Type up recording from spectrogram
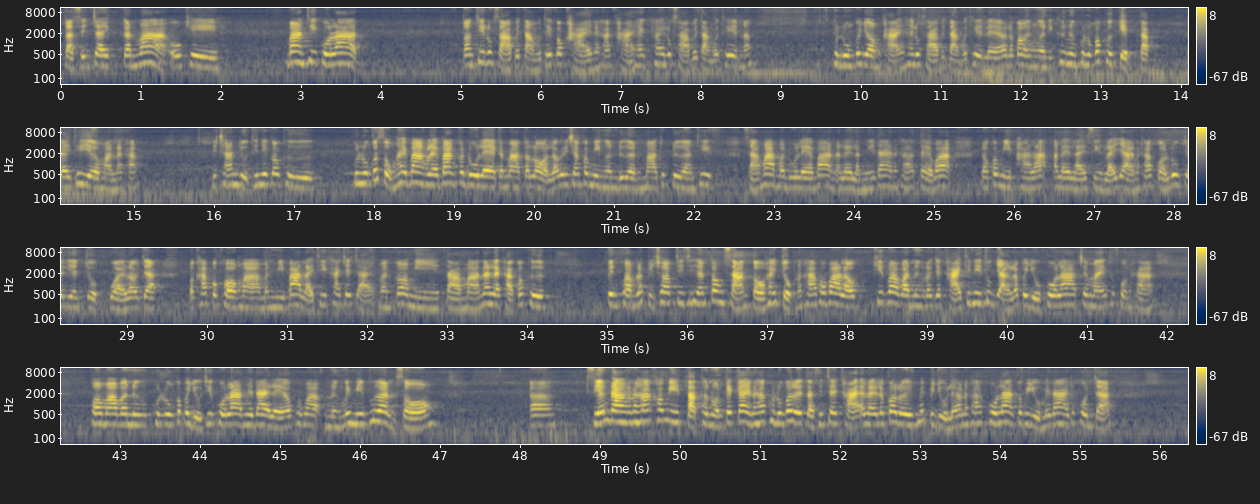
ตัดสินใจกันว่าโอเค บ้านที่โคราช ตอนที่ลูกสาวไปต่างประเทศก็ขายนะคะ ขายให้ให้ลูกสาวไปต่างประเทศนะ คุณลุงก็ยอมขายให้ลูกสาวไปต่างประเทศแล้ว แล้วก็เงินอีกครึ่งหนึ่งคุณลุงก็คือเก็บกลับไปที่เยอรมันนะคะ ดิฉันอยู่ที่นี่ก็คือ คุณลุงก็ส่งให้บ้างอะไรบ้างก็ดูแลกันมาตลอด แล้วดิฉันก็มีเงินเดือนมาทุกเดือนที่สามารถมาดูแลบ้านอะไรหลังนี้ได้นะคะ แต่ว่าเราก็มีภาระอะไรหลายสิ่งหลายอย่างนะคะ กว่าลูกจะเรียนจบกว่าเราจะประคับประคองมา มันมีบ้านหลายที่ค่าใช้จ่าย มันก็มีตามมานั่นแหละค่ะก็คือ เป็นความรับผิดชอบที่ที่ฉันต้องสารต่อให้จบนะคะ เพราะว่าเราคิดว่าวันหนึ่งเราจะขายที่นี่ทุกอย่างแล้วไปอยู่โคราชใช่ไหมทุกคนคะพอมาวันหนึ่งคุณลุงก็ไปอยู่ที่โคราชไม่ได้แล้ว เพราะว่าหนึ่งไม่มีเพื่อนสองเอเสียงดังนะคะเขามีตัดถนนใกล้ๆนะคะ คุณลุงก็เลยตัดสินใจขายอะไรแล้วก็เลยไม่ไปอยู่แล้วนะคะ โคราชก็ไปอยู่ไม่ได้ทุกคนจ๋า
